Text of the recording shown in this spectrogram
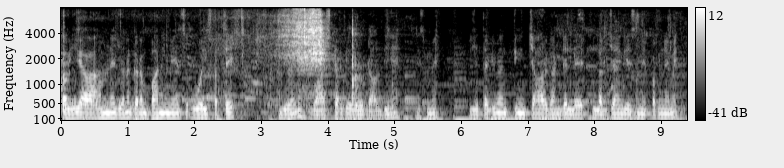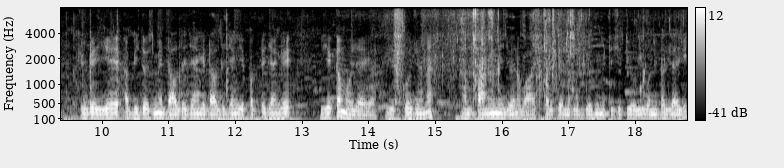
तो ये हमने जो है ना गर्म पानी में वही पत्ते जो है ना वाश करके वो डाल दिए हैं इसमें। ये तकरीबन तीन चार घंटे लग जाएँगे इसमें पकने में, क्योंकि ये अभी तो इसमें डालते जाएँगे डालते जाएँगे, ये पकते जाएँगे। ये कम हो जाएगा। इसको जो है ना, हम पानी में जो है ना वाश करके मतलब जो भी मिट्टी सिट्टी होगी, वो निकल जाएगी।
